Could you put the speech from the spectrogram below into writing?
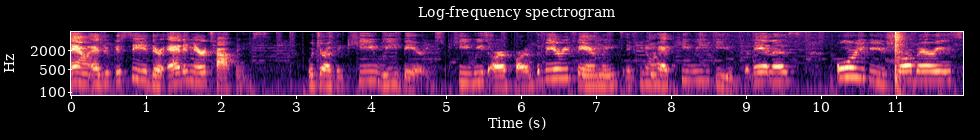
Now, as you can see, they're adding their toppings, which are the kiwi berries. Kiwis are a part of the berry family. If you don't have kiwi, you use bananas, or you can use strawberries,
